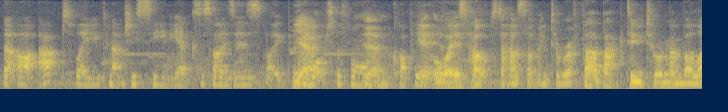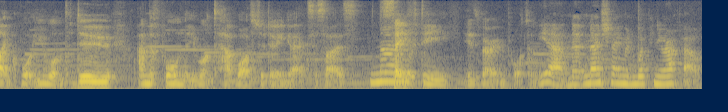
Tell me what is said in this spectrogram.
There are apps where you can actually see the exercises, like Yeah. watch the form Yeah. and copy it. It always helps to have something to refer back to to remember like what you want to do and the form that you want to have whilst you're doing your exercise. No. Safety is very important. Yeah, no, no shame in whipping your app out.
